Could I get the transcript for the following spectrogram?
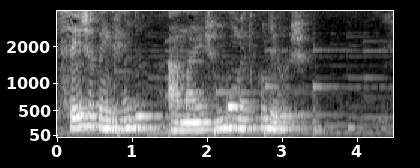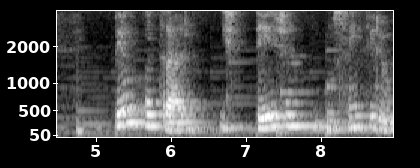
Seja bem-vindo a mais um Momento com Deus. Pelo contrário, esteja no seu interior,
